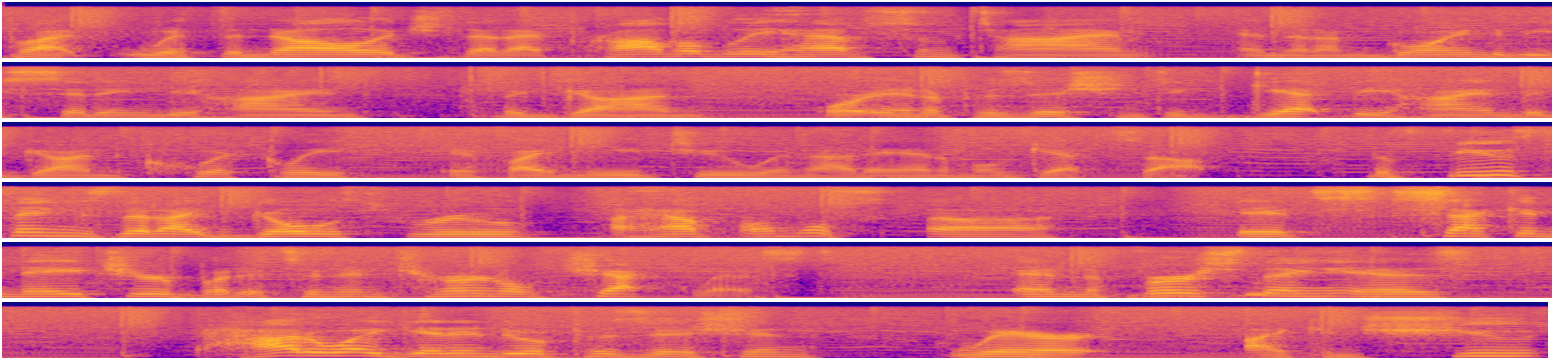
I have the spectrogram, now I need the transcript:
but with the knowledge that I probably have some time and that I'm going to be sitting behind the gun or in a position to get behind the gun quickly if I need to when that animal gets up. The few things that I go through, I have almost, uh, it's second nature, but it's an internal checklist. And the first thing is, how do I get into a position where I can shoot,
